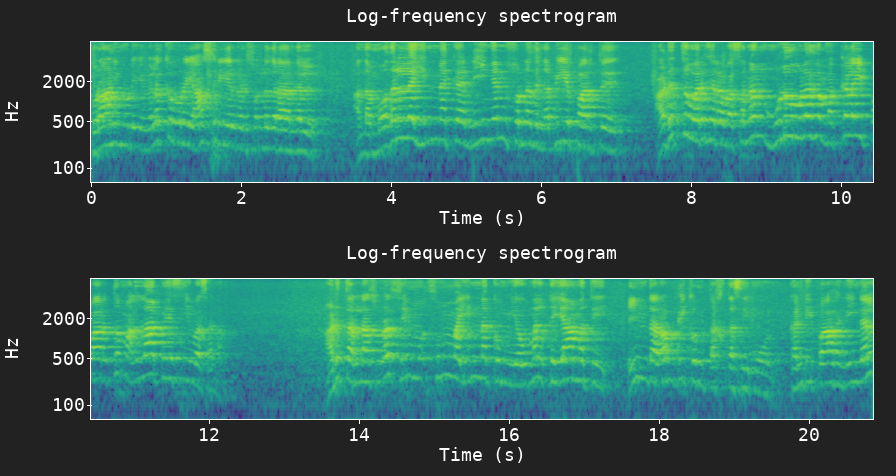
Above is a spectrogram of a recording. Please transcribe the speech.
குரானினுடைய விளக்க உரை ஆசிரியர்கள் சொல்லுகிறார்கள் அந்த முதல்ல இன்னக்க நீங்கன்னு சொன்னது நபியை பார்த்து அடுத்து வருகிற வசனம் முழு உலக மக்களை பார்த்தும் அல்லாஹ் பேசிய வசனம். அடுத்து அல்லாஹ் சொல்ற சிம் சும்ம இன்னக்கும் யௌமல் கியாமத்தி இந்த ரப்பிக்கும் தஹ்தசிமூன். கண்டிப்பாக நீங்கள்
